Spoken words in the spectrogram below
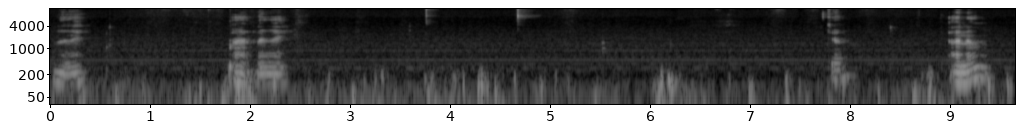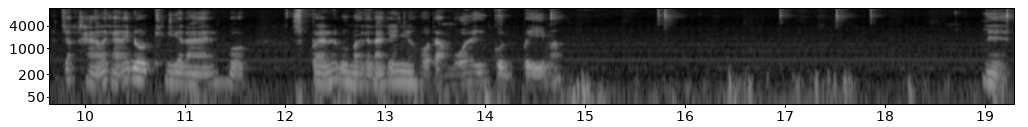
ហ្នឹងហើយបាទហ្នឹងហើយចឹងអាហ្នឹង ចឹងខាងនេះខាងនេះដូចគ្នាដែរព្រោះ span នេះ4ម៉ែត្រកន្លះចឹងយើងរត់តែមួយហើយយើងគុណ2មកនេះ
